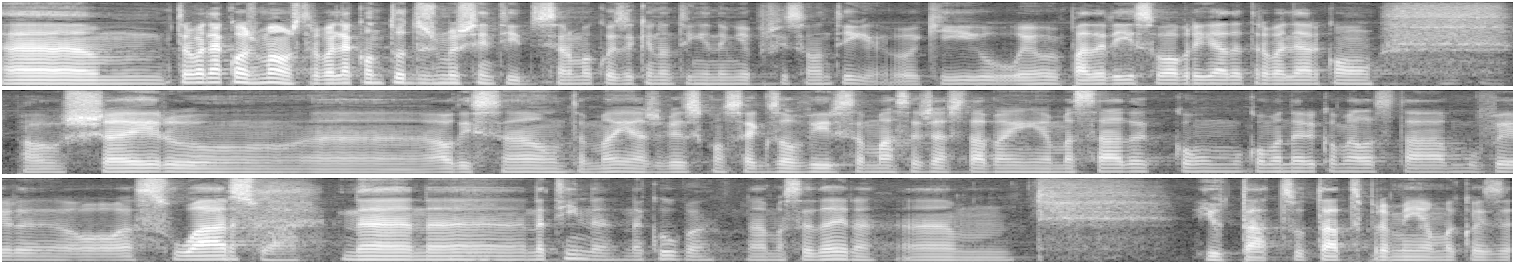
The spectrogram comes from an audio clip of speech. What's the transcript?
Ahm, trabalhar com as mãos, trabalhar com todos os meus sentidos. Isso era uma coisa que eu não tinha na minha profissão antiga. Aqui, eu em padaria, sou obrigado a trabalhar com pá, o cheiro, a audição também. Às vezes consegues ouvir se a massa já está bem amassada com, com a maneira como ela se está a mover eh, ou a suar A suar. na, na, na tina, na cuba, na amassadeira. Ahm, e o tato. O tato para mim é uma coisa.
